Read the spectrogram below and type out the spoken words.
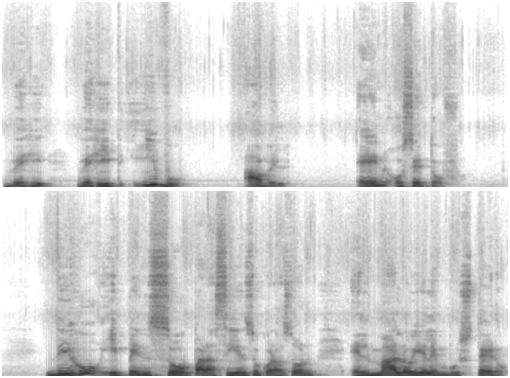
vehit ibu Abel en Osetov. Dijo y pensó para sí en su corazón el malo y el embustero,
